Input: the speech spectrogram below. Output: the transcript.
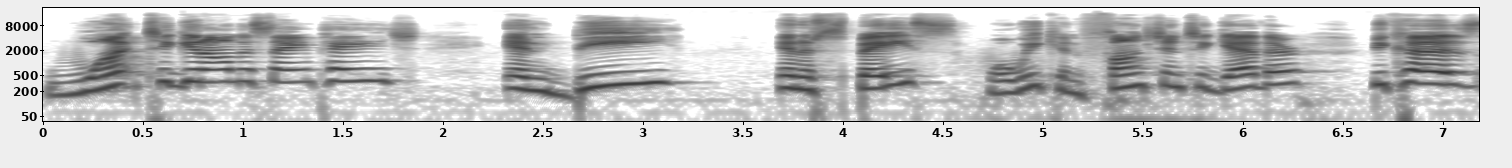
want to get on the same page and be in a space where we can function together, because,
